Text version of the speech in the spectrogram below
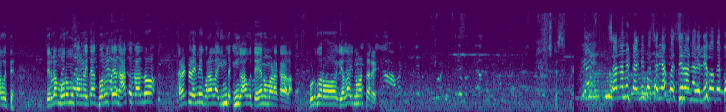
ಆಗುತ್ತೆ ತಿರ್ಗಾ ಮೂರು ಮುಕ್ಕಾಲು ಐತೆ ಅದು ಬರುತ್ತೆ. ನಾಲ್ಕು ಕಾಲ್ದು ಕರೆಕ್ಟ್ ಟೈಮಿಗೆ ಬರಲ್ಲ, ಹಿಂದ್ ಹಿಂಗಾಗುತ್ತೆ, ಏನು ಮಾಡೋಕ್ಕಾಗಲ್ಲ. ಹುಡುಗರು ಎಲ್ಲ ಇದು ಮಾಡ್ತಾರೆ. ಸರ್, ನಮಗೆ ಟೈಮಿಂಗ್ ಸರಿಯಾಗಿ ಬಸ್ ಇಲ್ಲ ನಾವ್ ಎಲ್ಲಿಗೆ ಹೋಗ್ಬೇಕು?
